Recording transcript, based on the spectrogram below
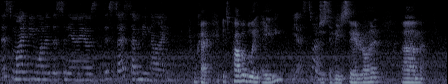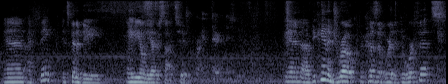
this might be one of the scenarios. This says 79. Okay, it's probably 80, Yes, that's what I'm just to be standard on it. Um, and I think it's going to be 80 on the other side too. Right, there, in uh, Buchanan Droke, because of where the door fits,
